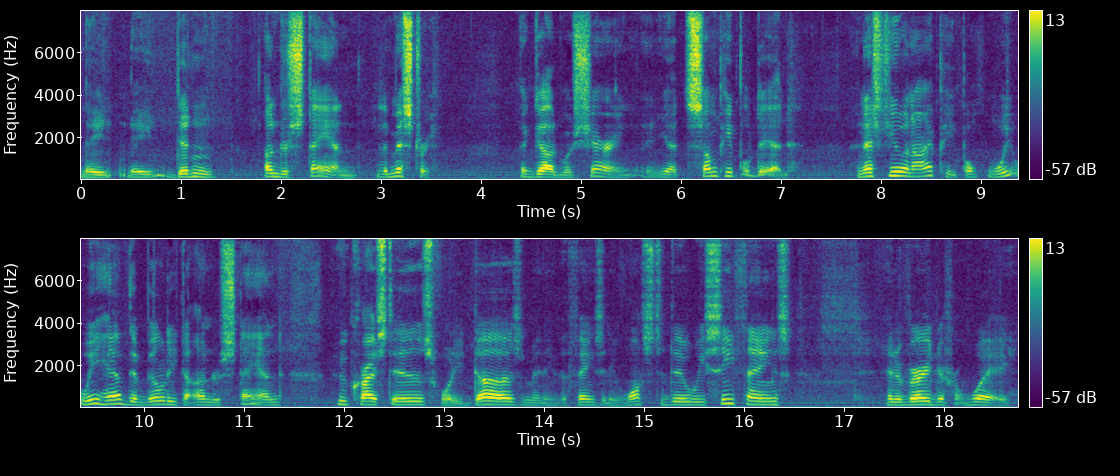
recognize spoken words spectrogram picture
They, they didn't understand the mystery that God was sharing, and yet some people did. And that's you and I, people. We, we have the ability to understand who Christ is, what he does, many of the things that he wants to do. We see things in a very different way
